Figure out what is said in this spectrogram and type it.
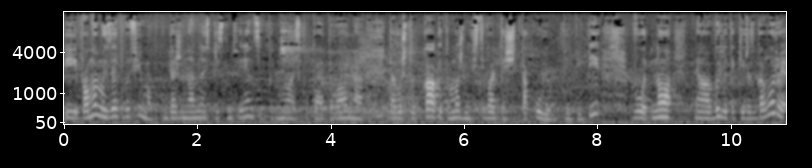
И, по-моему, из-за этого фильма даже на одной из пресс-конференций поднялась какая-то волна того, что как это можно фестиваль тащить такую пи-пи-пи. Вот. Но э, были такие разговоры,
